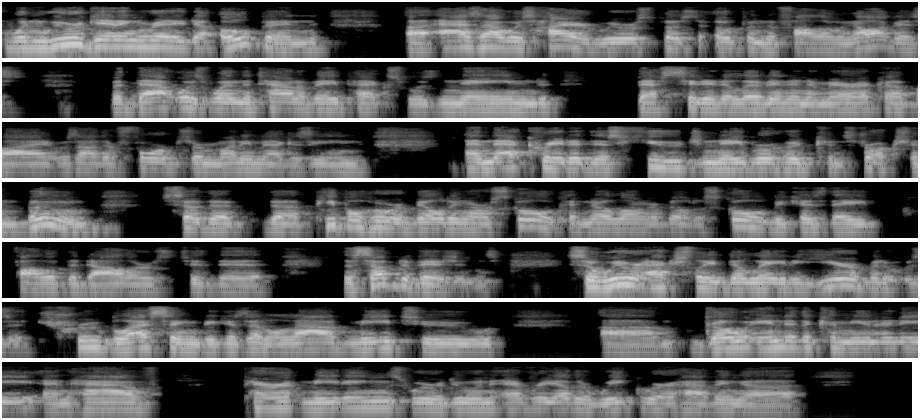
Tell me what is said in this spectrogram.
When we were getting ready to open, uh, as I was hired, we were supposed to open the following August, but that was when the town of Apex was named best city to live in in America by it was either Forbes or Money magazine, and that created this huge neighborhood construction boom. So the the people who were building our school could no longer build a school because they followed the dollars to the the subdivisions. So we were actually delayed a year, but it was a true blessing because it allowed me to um, go into the community and have parent meetings. We were doing every other week. We were having a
